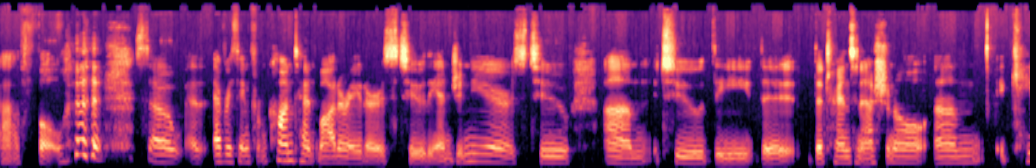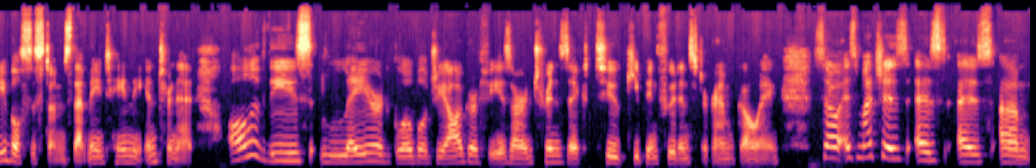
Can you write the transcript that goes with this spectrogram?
uh, full. so uh, everything from content moderators to the engineers to um, to the the, the transnational um, cable systems that maintain the internet. All of these layered global geographies are intrinsic to keeping Food Instagram going. So as much as as as um,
